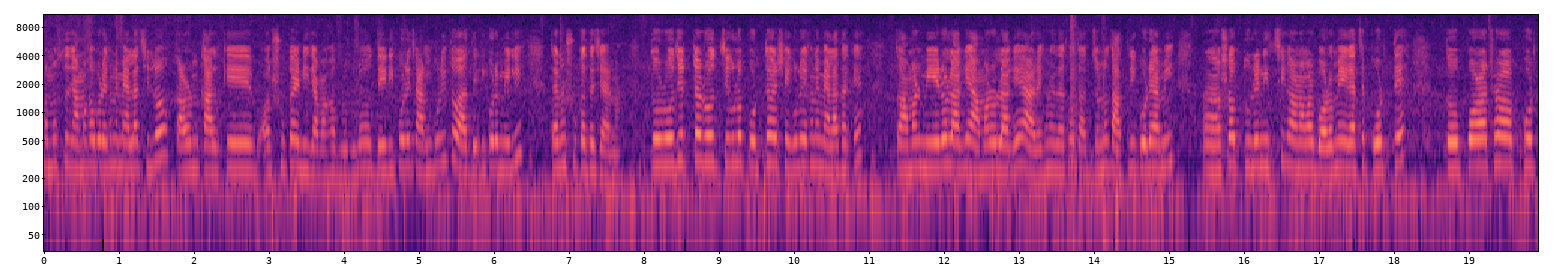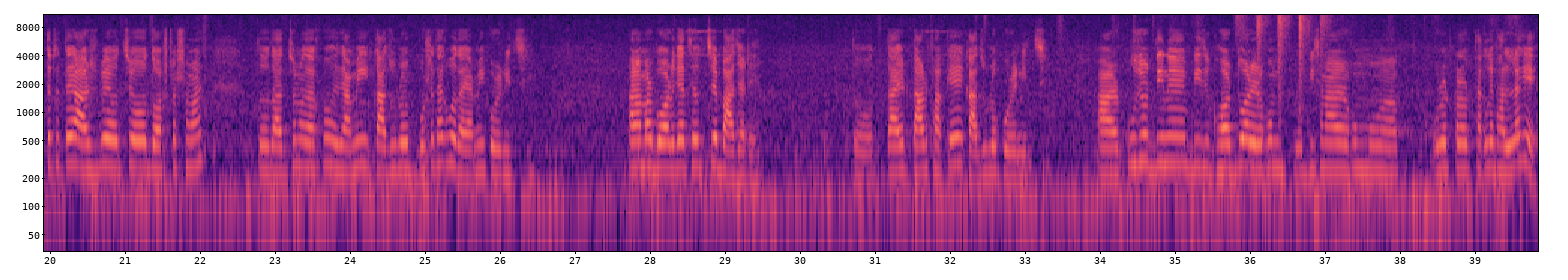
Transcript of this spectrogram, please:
সমস্ত জামা কাপড় এখানে মেলা ছিল। কারণ কালকে শুকায়নি জামা কাপড়গুলো দেরি করে চান করি তো, আর দেরি করে মেলি কেন শুকাতে চায় না। তো রোজেরটা রোজ যেগুলো পরতে হয়, সেগুলো এখানে মেলা থাকে। তো আমার মেয়েরও লাগে, আমারও লাগে। আর এখানে দেখো, তার জন্য তাড়াতাড়ি করে আমি সব তুলে নিচ্ছি, কারণ আমার বড় মেয়ে গেছে পড়তে। তো পড়াটা পড়তে টড়তে আসবে হচ্ছে ও দশটার সময়। তো তার জন্য দেখো আমি কাজগুলো বসে থাকব, তাই আমি করে নিচ্ছি। আর আমার বর গেছে হচ্ছে বাজারে। তো তাই তার ফাঁকে কাজগুলো করে নিচ্ছি। আর পুজোর দিনে ঘর দুয়ার এরকম বিছানা এরকম ওলট পালট থাকলে ভালো লাগে।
